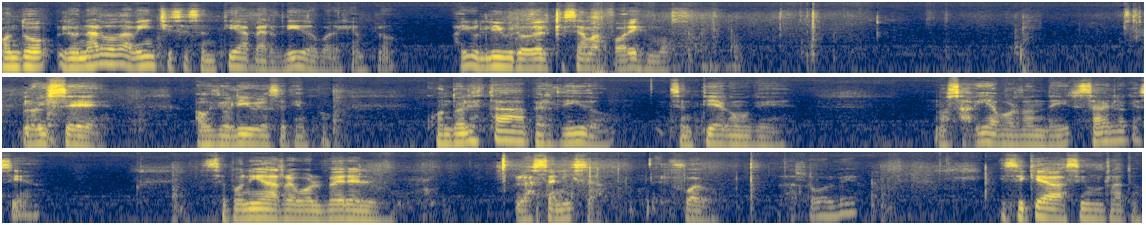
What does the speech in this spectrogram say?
Cuando Leonardo da Vinci se sentía perdido, por ejemplo, hay un libro de él que se llama Aforismos. Lo hice audiolibro ese tiempo. Cuando él estaba perdido, sentía como que no sabía por dónde ir. ¿Sabes lo que hacía? se ponía a revolver el, la ceniza, el fuego. La revolvía y se quedaba así un rato.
